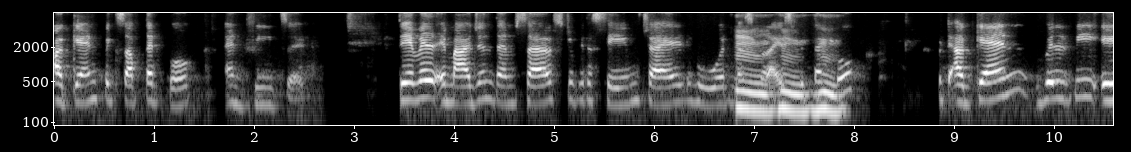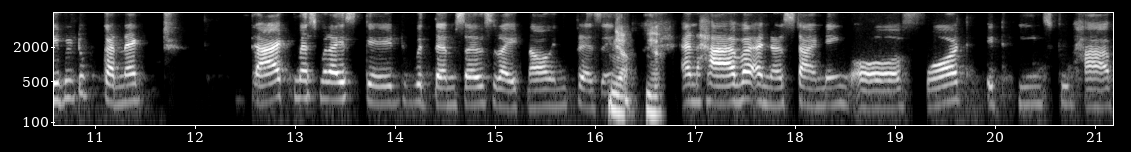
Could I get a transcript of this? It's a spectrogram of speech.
again picks up that book and reads it they will imagine themselves to be the same child who were mesmerized with that hmm. book but again will be able to connect that mesmerized kid with themselves right now in present Yeah, yeah. and have an understanding of what it means to have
